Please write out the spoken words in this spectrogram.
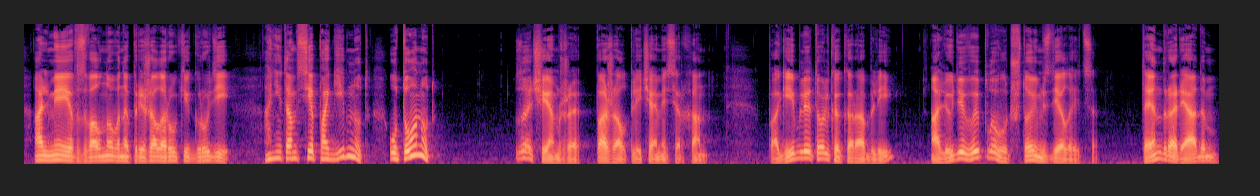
— Альмея взволнованно прижала руки к груди. «Они там все погибнут? Утонут?» «Зачем же?» — пожал плечами Серхан. «Погибли только корабли, а люди выплывут, что им сделается? Тендра рядом,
